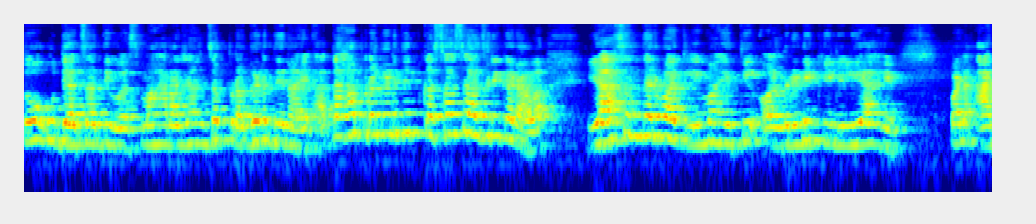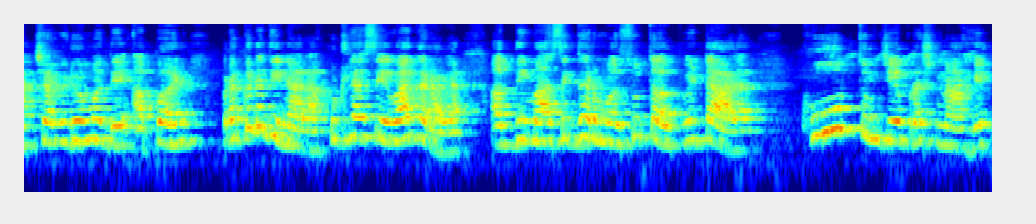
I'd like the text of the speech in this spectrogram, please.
तो उद्याचा दिवस महाराजांचा प्रगट दिन आहे. आता हा प्रगट दिन कसा साजरी करावा या संदर्भातली माहिती ऑलरेडी केलेली आहे. पण आजच्या व्हिडिओमध्ये आपण प्रकट दिनाला कुठल्या सेवा कराव्या? अगदी मासिक धर्म सुतक विटाळ खूप तुमचे प्रश्न आहेत.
